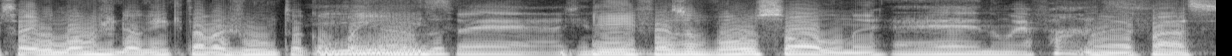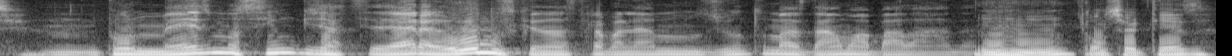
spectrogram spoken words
saiu longe de alguém que estava junto, acompanhando. Isso, é. A gente, E fez o voo solo, né? é, não é fácil. Não é fácil. Hum, Por mesmo assim, que já era anos que nós trabalhávamos juntos, mas dá uma balada. né? Uhum, com certeza.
